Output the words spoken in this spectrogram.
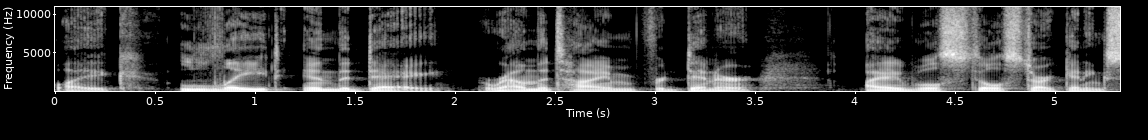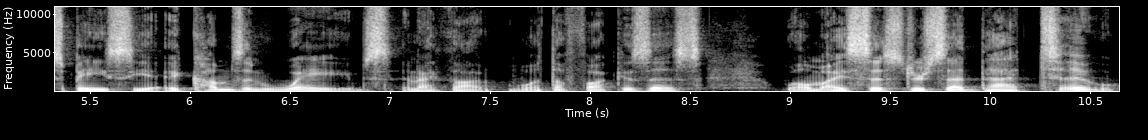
Like late in the day, around the time for dinner, I will still start getting spacey. It comes in waves. And I thought, what the fuck is this? Well, my sister said that too.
